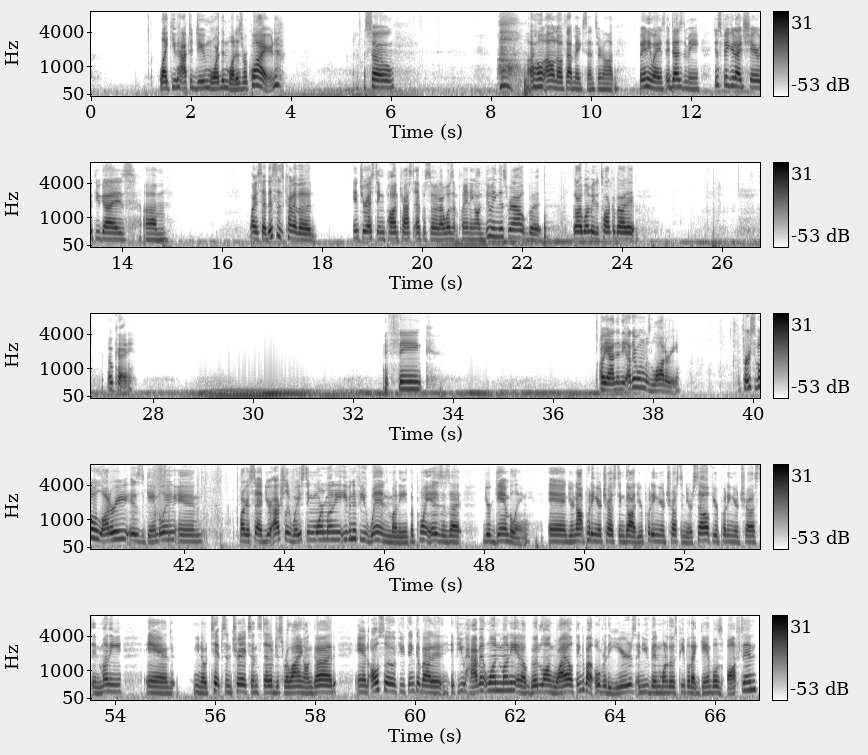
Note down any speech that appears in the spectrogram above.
like you have to do more than what is required. So, I don't, I don't know if that makes sense or not. But, anyways, it does to me. Just figured I'd share with you guys. Um, like I said, this is kind of a interesting podcast episode. I wasn't planning on doing this route, but God wanted me to talk about it. Okay. I think. Oh, yeah, and then the other one was lottery. First of all, lottery is gambling, and like I said, you're actually wasting more money. Even if you win money, the point is, is that you're gambling and you're not putting your trust in God. You're putting your trust in yourself. You're putting your trust in money and you know, tips and tricks instead of just relying on God. And also, if you think about it, if you haven't won money in a good long while, think about over the years and you've been one of those people that gambles often.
